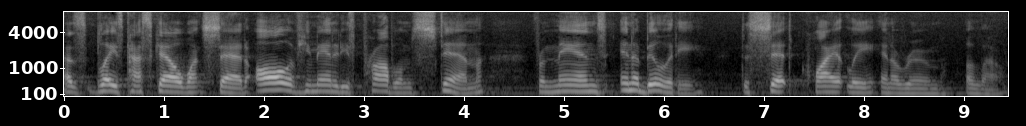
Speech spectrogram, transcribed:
As Blaise Pascal once said, all of humanity's problems stem from man's inability to sit quietly in a room alone.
